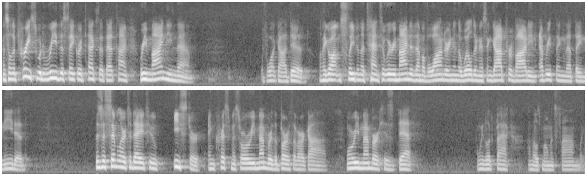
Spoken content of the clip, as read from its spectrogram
And so the priests would read the sacred text at that time, reminding them of what God did. When they go out and sleep in the tents, it reminded them of wandering in the wilderness and God providing everything that they needed. This is similar today to Easter and Christmas, where we remember the birth of our God, when we remember his death, and we look back on those moments fondly.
